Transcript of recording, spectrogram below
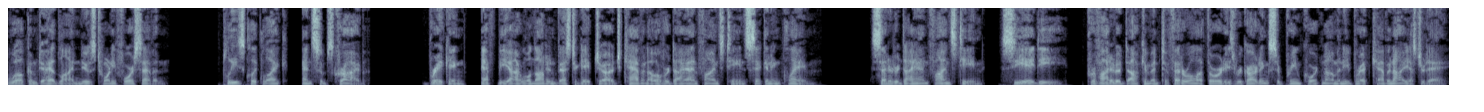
Welcome to Headline News 24/7. Please click like and subscribe. Breaking: FBI will not investigate Judge Kavanaugh over Dianne Feinstein's sickening claim. Senator Dianne Feinstein, CAD, provided a document to federal authorities regarding Supreme Court nominee Brett Kavanaugh yesterday.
